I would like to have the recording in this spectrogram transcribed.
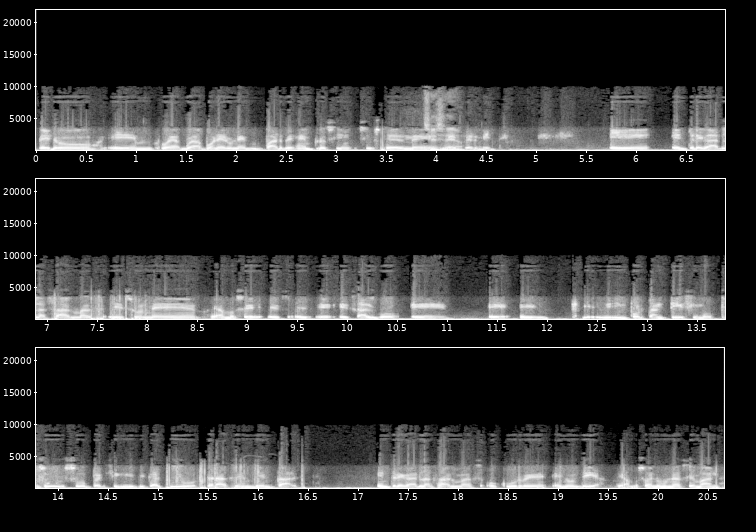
Pero eh, voy, a, poner un, par de ejemplos si, si ustedes me, permiten. Eh, entregar las armas es un, eh, digamos, es, es, algo importantísimo, súper significativo, trascendental. Entregar las armas ocurre en un día, digamos, en una semana,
